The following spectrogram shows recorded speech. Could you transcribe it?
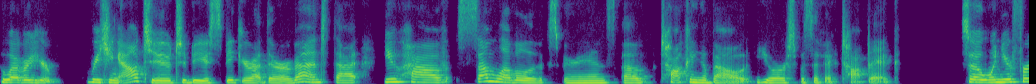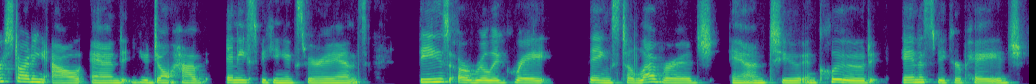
whoever you're reaching out to to be a speaker at their event that you have some level of experience of talking about your specific topic. So, when you're first starting out and you don't have any speaking experience, these are really great things to leverage and to include in a speaker page.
